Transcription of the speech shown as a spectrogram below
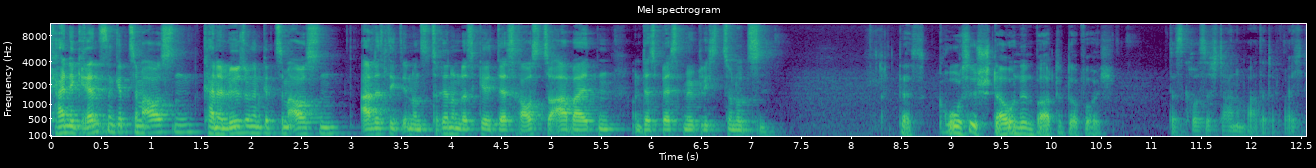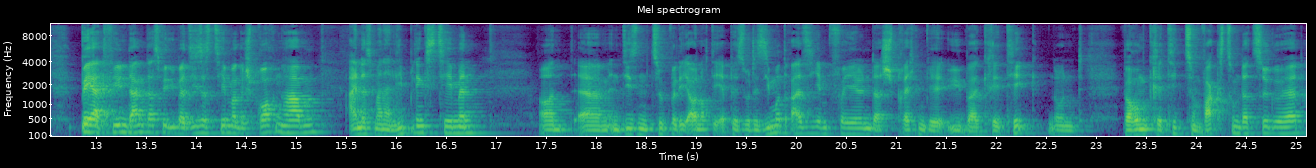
Keine Grenzen gibt es im Außen, keine Lösungen gibt es im Außen. Alles liegt in uns drin und es gilt, das rauszuarbeiten und das bestmöglichst zu nutzen. Das große Staunen wartet auf euch. Das große Staunen wartet auf euch. Bert, vielen Dank, dass wir über dieses Thema gesprochen haben. Eines meiner Lieblingsthemen. Und ähm, in diesem Zug will ich auch noch die Episode 37 empfehlen. Da sprechen wir über Kritik und warum Kritik zum Wachstum dazu gehört.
